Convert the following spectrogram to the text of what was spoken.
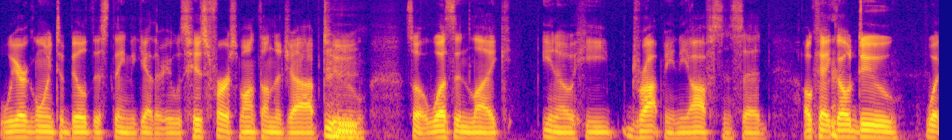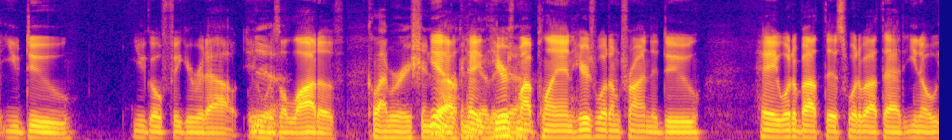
we are going to build this thing together. It was his first month on the job too, Mhm. so it wasn't like you know he dropped me in the office and said, "Okay, go do what you do. You go figure it out." It Yeah. was a lot of Collaboration. yeah, hey, together, here's yeah. my plan. Here's what I'm trying to do. Hey, what about this? What about that? You know,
